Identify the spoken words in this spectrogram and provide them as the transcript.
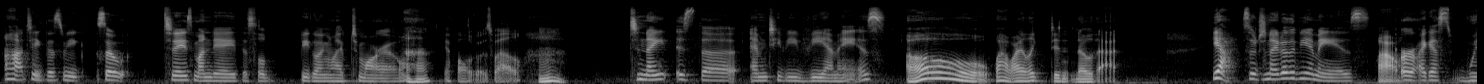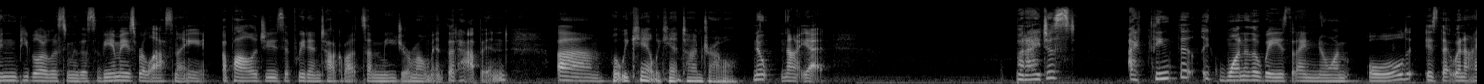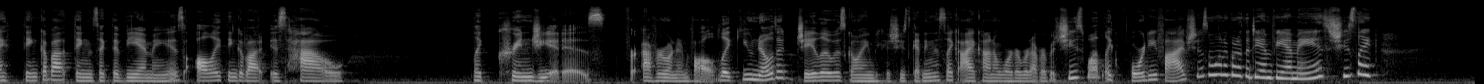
hot take this week. So today's Monday. This will be going live tomorrow if all goes well. Tonight is the MTV VMAs. Oh, wow, I like didn't know that. Yeah, so tonight are the VMAs. Wow. Or I guess when people are listening to this, the VMAs were last night. Apologies if we didn't talk about some major moment that happened. Um, But we can't we can't time travel. Nope, not yet. But I just I think that like one of the ways that I know I'm old is that when I think about things like the VMAs, all I think about is how like cringy it is for everyone involved. Like you know that J Lo is going because she's getting this like icon award or whatever, but she's what like 45. She doesn't want to go to the damn VMAs. She's like,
